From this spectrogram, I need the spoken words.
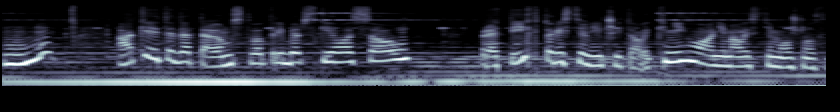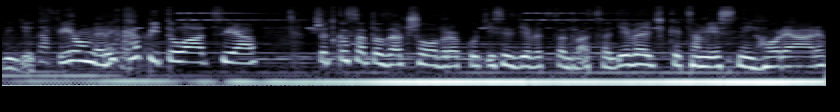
Mm-hmm. Aké je teda tajomstvo Triberských lesov? Pre tých, ktorí ste nečítali knihu a nemali ste možnosť vidieť film, rekapitulácia. Všetko sa to začalo v roku 1929, keď sa miestny horár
